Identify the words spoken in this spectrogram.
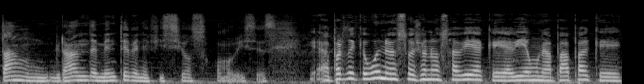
tan grandemente beneficioso, como dices. Aparte que bueno, eso yo no sabía que había una papa que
